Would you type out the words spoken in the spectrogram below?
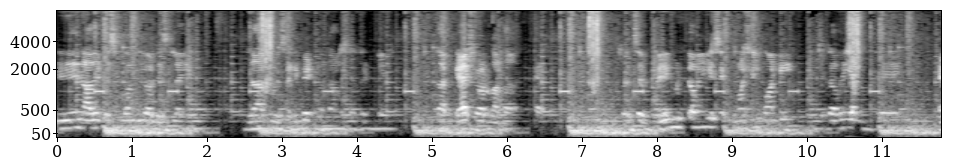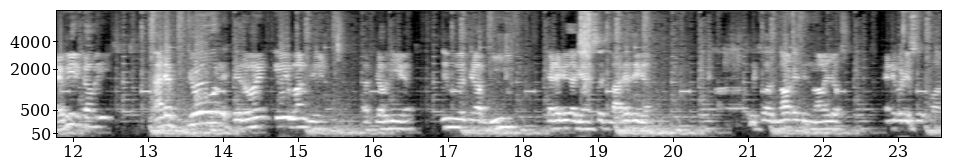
ਜਿਹਦੇ ਨਾਲ ਡਿਸਕਵਰੀ ਔਰ ਡਿਸਪਲੇ ਜਿਹੜਾ ਕੋਈ ਸਰਟੀਫਿਕੇਟ ਬੰਦਾ ਨੂੰ ਸਰਟੀਫਿਕੇਟ ਦਾ ਕੈਸ਼ ਆਊਟ ਬੰਦਾ So it's a very good recovery. It's a commercial quantity recovery and a heavy recovery and a pure heroin A1 grade recovery ਹੈ ਜਿਹਨੂੰ ਇਹ ਜਿਹੜਾ B ਕੈਟਾਗਰੀ ਦਾ ਗੈਂਗਸਟਰ ਚਲਾ ਰਿਹਾ ਸੀਗਾ which was not in the knowledge of anybody so far.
